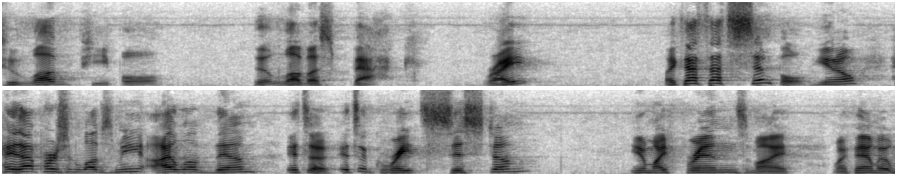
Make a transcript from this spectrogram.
to love people that love us back, right? Like that's that's simple, you know? Hey, that person loves me, I love them. It's a it's a great system. You know, my friends, my my family,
